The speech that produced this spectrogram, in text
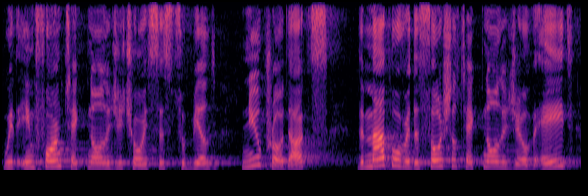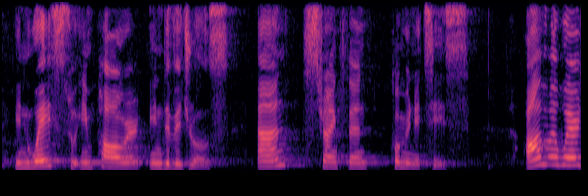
with informed technology choices to build new products, the map over the social technology of aid in ways to empower individuals and strengthen communities. I'm aware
